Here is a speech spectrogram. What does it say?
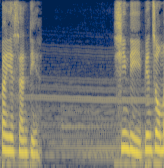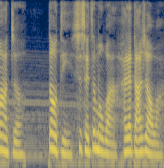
半夜三点，心里边咒骂着：“到底是谁这么晚还来打扰啊？”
